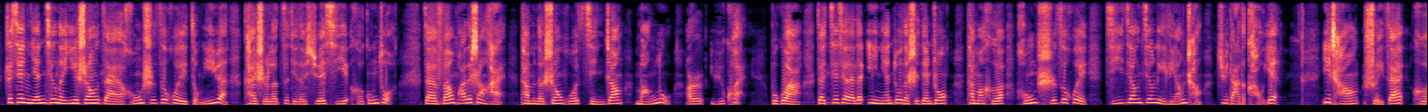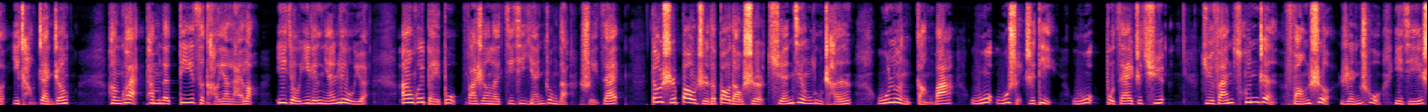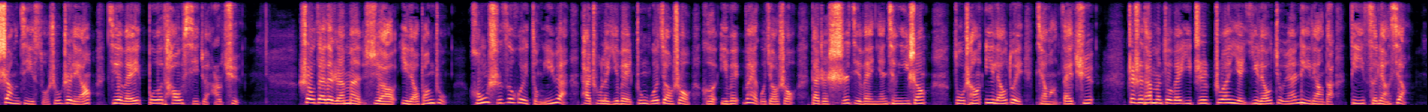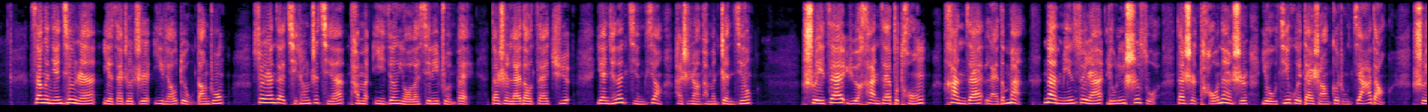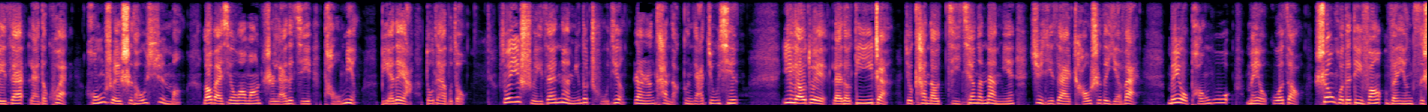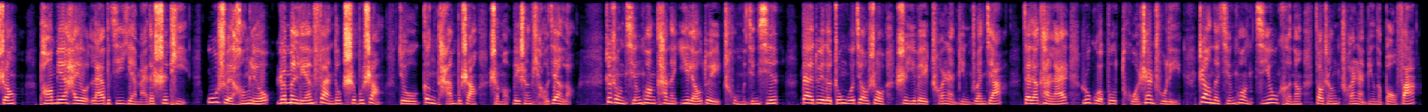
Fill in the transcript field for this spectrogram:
这些年轻的医生在红十字会总医院开始了自己的学习和工作，在繁华的上海，他们的生活紧张、忙碌而愉快。不过啊，在接下来的一年多的时间中，他们和红十字会即将经历两场巨大的考验：一场水灾和一场战争。很快，他们的第一次考验来了。一九一零年六月，安徽北部发生了极其严重的水灾。当时报纸的报道是：全境陆沉，无论港洼，无无水之地，无不灾之区。举凡村镇、房舍、人畜以及上季所收之粮，皆为波涛席卷而去。受灾的人们需要医疗帮助。红十字会总医院派出了一位中国教授和一位外国教授，带着十几位年轻医生，组成医疗队前往灾区。这是他们作为一支专业医疗救援力量的第一次亮相。三个年轻人也在这支医疗队伍当中。虽然在启程之前，他们已经有了心理准备。但是来到灾区，眼前的景象还是让他们震惊。水灾与旱灾不同，旱灾来得慢，难民虽然流离失所，但是逃难时有机会带上各种家当；水灾来得快，洪水势头迅猛，老百姓往往只来得及逃命，别的呀都带不走。所以水灾难民的处境让人看得更加揪心。医疗队来到第一站。就看到几千个难民聚集在潮湿的野外，没有棚屋，没有锅灶，生活的地方蚊蝇滋生，旁边还有来不及掩埋的尸体，污水横流，人们连饭都吃不上，就更谈不上什么卫生条件了。这种情况看得医疗队触目惊心。带队的中国教授是一位传染病专家，在他看来，如果不妥善处理，这样的情况极有可能造成传染病的爆发。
